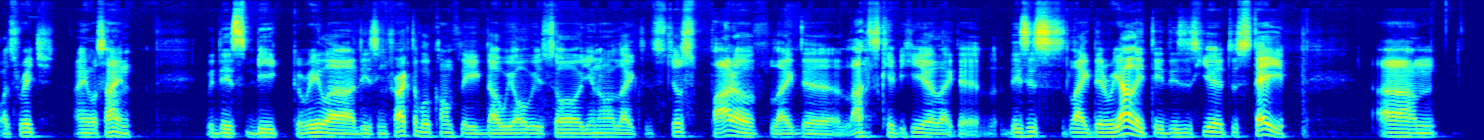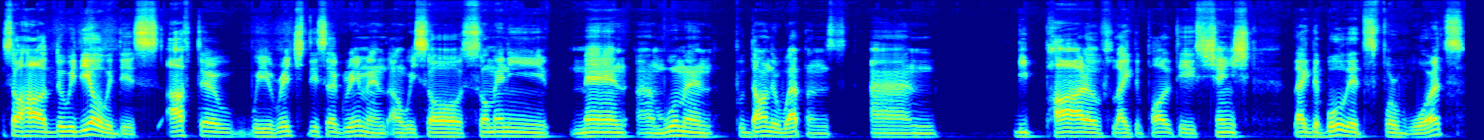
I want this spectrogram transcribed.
was reached and it was signed with this big guerrilla, this intractable conflict that we always saw, you know, like it's just part of like the landscape here. Like the this is like the reality. This is here to stay. Um, so how do we deal with this after we reached this agreement and we saw so many men and women put down their weapons and be part of like the politics change like the bullets for words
